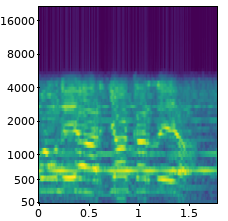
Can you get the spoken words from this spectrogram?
ਪਾਉਂਦੇ ਆ ਅਰਜ਼ਾਂ ਕਰਦੇ ਆ।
